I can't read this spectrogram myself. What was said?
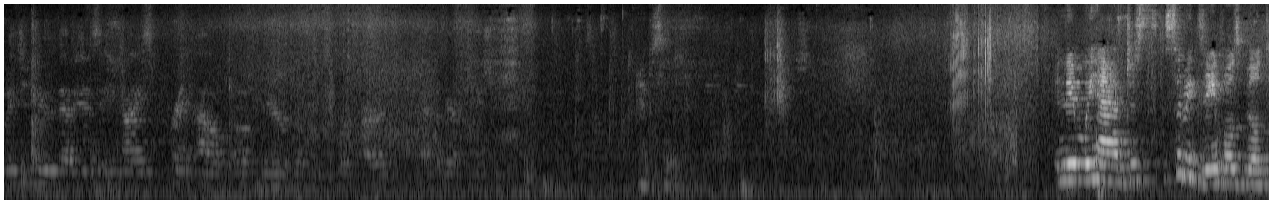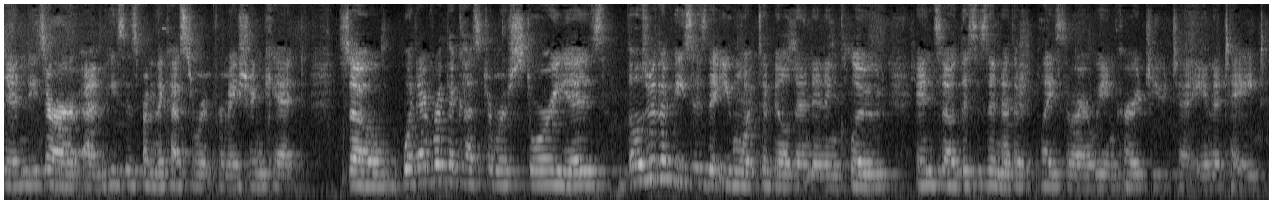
with you that is a nice printout of your building scorecard at the verification. Absolutely. And then we have just some examples built in. These are um, pieces from the customer information kit. So whatever the customer story is, those are the pieces that you want to build in and include. And so this is another place where we encourage you to annotate.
